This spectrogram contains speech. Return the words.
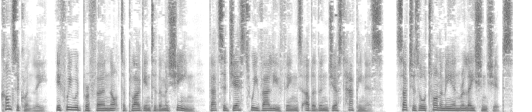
Consequently, if we would prefer not to plug into the machine, that suggests we value things other than just happiness, such as autonomy and relationships.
